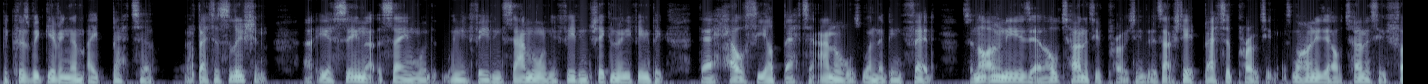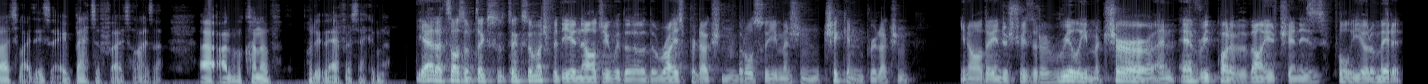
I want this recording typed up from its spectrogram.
because we're giving them a better, a better solution. Uh, you're seeing that the same with when you're feeding salmon, when you're feeding chicken, when you're feeding pig. They're healthier, better animals when they're being fed. So not only is it an alternative protein, but it's actually a better protein. It's not only the alternative fertilizer, it's a better fertilizer. Uh, and I'll kind of put it there for a second. Yeah, that's awesome. Thanks, thanks so much for the analogy with the, the rice production, but also you mentioned chicken production. You know, the industries that are really mature and every part of the value chain is fully automated.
